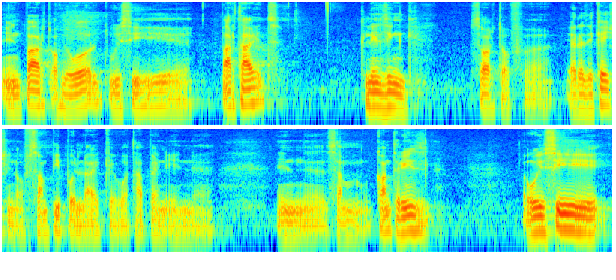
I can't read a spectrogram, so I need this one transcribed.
in part of the world. We see uh, apartheid, cleansing sort of uh, eradication of some people like uh, what happened in, in some countries. We see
